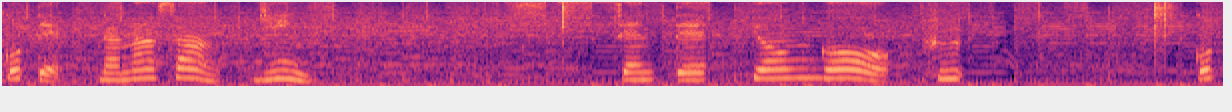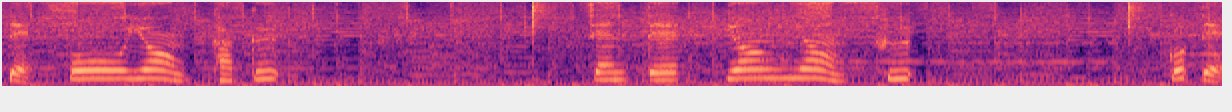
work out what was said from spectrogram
後手7三銀。先手4五歩。後手5四角。先手4四歩後手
